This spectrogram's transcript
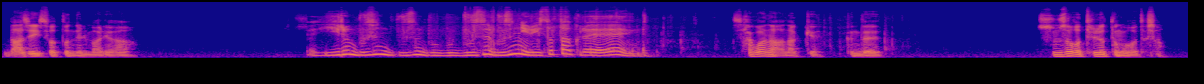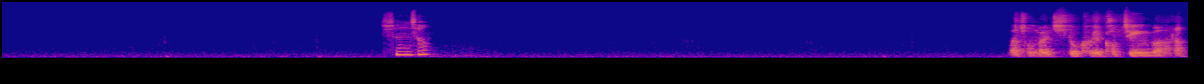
낮에 있었던 일 말이야 야, 일은 무슨 무슨 뭐, 뭐, 무슨 무슨 일이 있었다 그래. 사과는 안 할게 근데 순서가 틀렸던 것 같아서 순서? 나 정말 지독하게 겁쟁인 거 알아?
